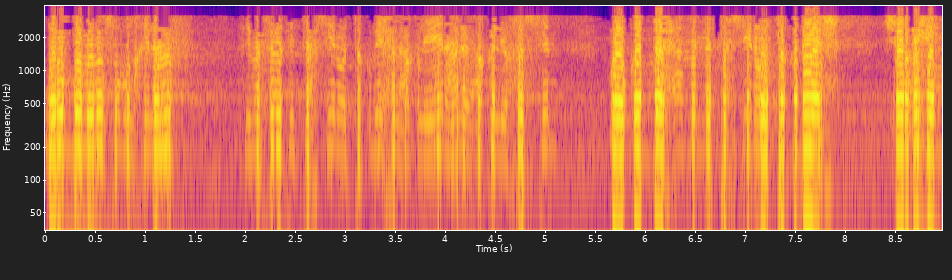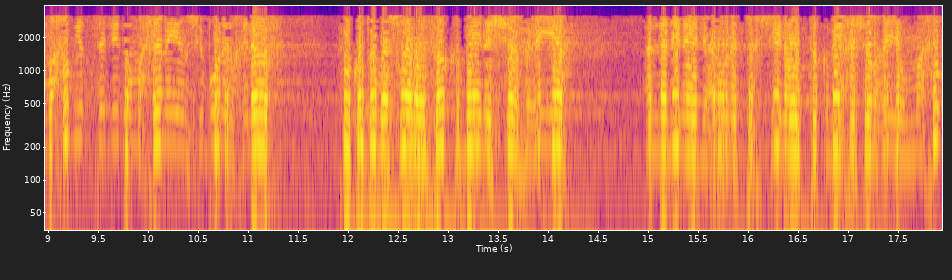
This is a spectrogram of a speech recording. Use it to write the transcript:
وربما نصب الخلاف في مسألة التحسين والتقبيح العقليين هل العقل يحسن ويقبح أم أن التحسين والتقبيح شرعيا. محض تجدهم أحيانا ينسبون الخلاف في كتب أصول الفقه بين الشافعية الذين يجعلون التحسين والتقبيح شرعيا. محض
